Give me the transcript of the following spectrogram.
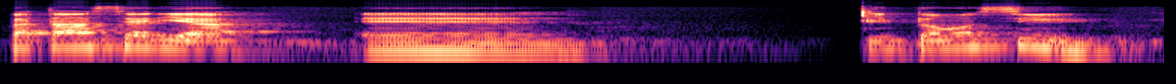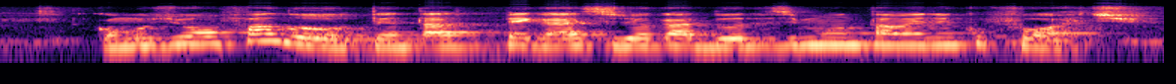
tá, tá na Série A. É... Então, assim, como o João falou, tentar pegar esses jogadores e montar um elenco forte.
